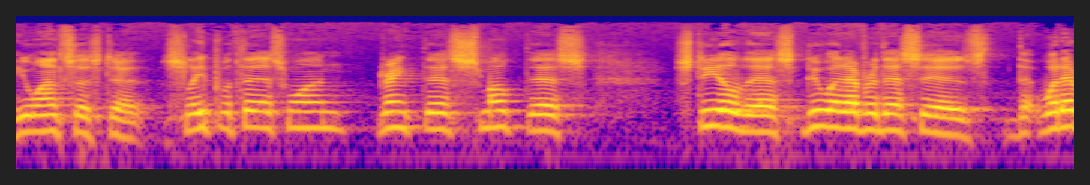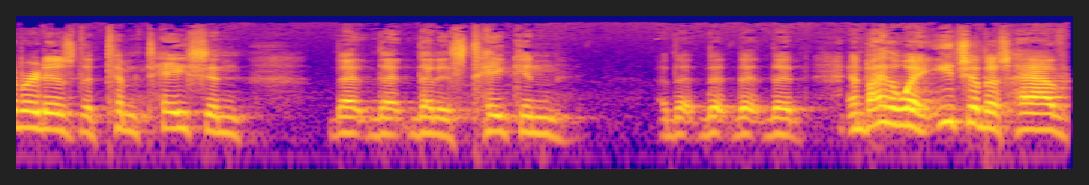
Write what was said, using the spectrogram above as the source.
He wants us to sleep with this one, drink this, smoke this, steal this, do whatever this is, that whatever it is, the temptation that, that, that is taken, that, that, that, that, and by the way, each of us have,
